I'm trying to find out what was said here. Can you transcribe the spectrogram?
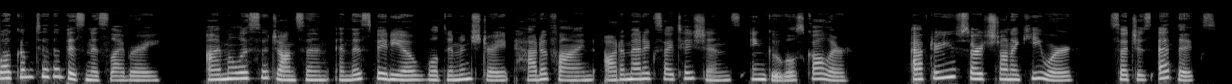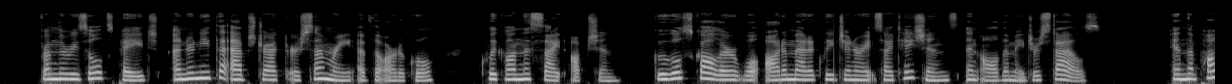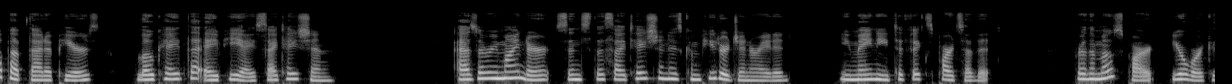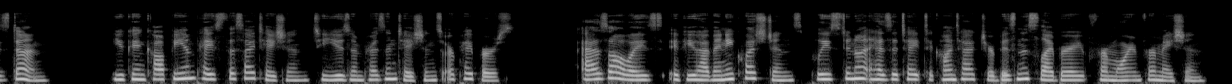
Welcome to the Business Library. I'm Melissa Johnson and this video will demonstrate how to find automatic citations in Google Scholar. After you've searched on a keyword, such as ethics, from the results page underneath the abstract or summary of the article, click on the Cite option. Google Scholar will automatically generate citations in all the major styles. In the pop-up that appears, locate the APA citation. As a reminder, since the citation is computer generated, you may need to fix parts of it. For the most part, your work is done. You can copy and paste the citation to use in presentations or papers. As always, if you have any questions, please do not hesitate to contact your business library for more information.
